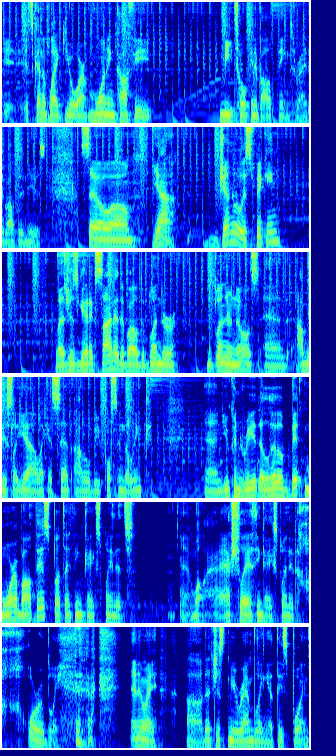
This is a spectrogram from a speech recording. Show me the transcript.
It's kind of like your morning coffee, me talking about things, right? About the news. So, um, yeah, generally speaking, let's just get excited about the Blender, the Blender nodes. And obviously, yeah, like I said, I will be posting the link and you can read a little bit more about this, but I think I explained it. Uh, well, I, actually, I think I explained it horribly. anyway, uh, that's just me rambling at this point.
